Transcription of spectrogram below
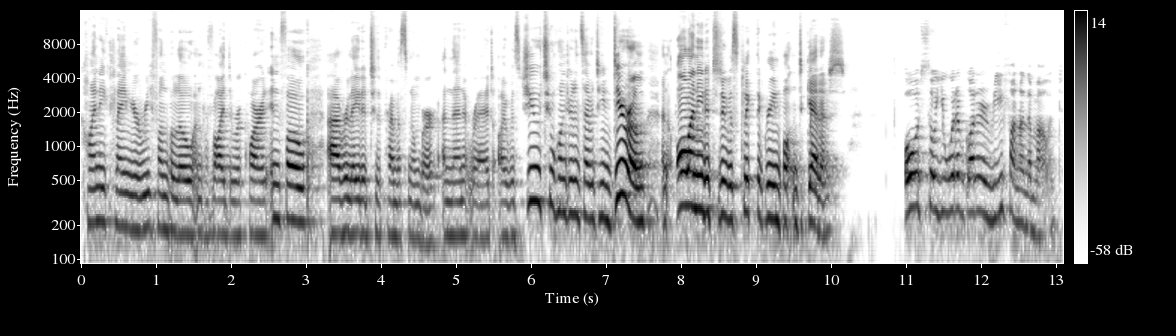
Kindly claim your refund below and provide the required info uh, related to the premise number. And then it read, I was due 217 dirham and all I needed to do was click the green button to get it. Oh, so you would have gotten a refund on the amount.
